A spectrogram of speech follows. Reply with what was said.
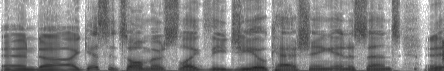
And uh, I guess it's almost like the geocaching in a sense. It-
